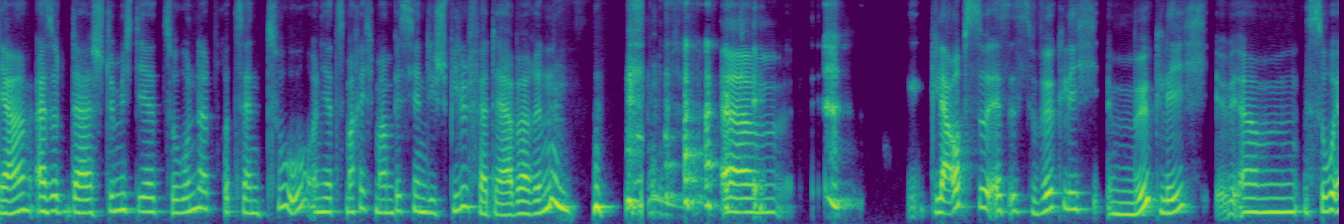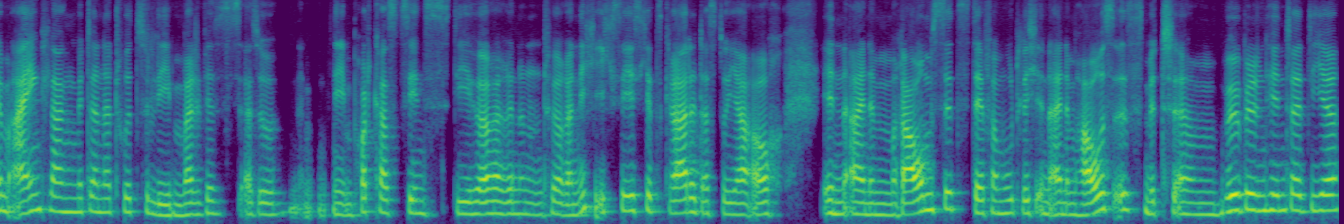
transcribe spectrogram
Ja, also da stimme ich dir zu 100 Prozent zu. Und jetzt mache ich mal ein bisschen die Spielverderberin. ähm, Glaubst du, es ist wirklich möglich, ähm, so im Einklang mit der Natur zu leben? Weil wir es, also nee, im Podcast sehen es die Hörerinnen und Hörer nicht. Ich sehe es jetzt gerade, dass du ja auch in einem Raum sitzt, der vermutlich in einem Haus ist, mit ähm, Möbeln hinter dir.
